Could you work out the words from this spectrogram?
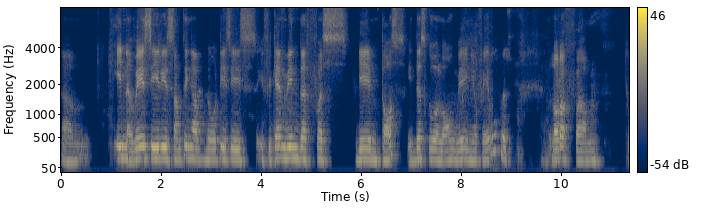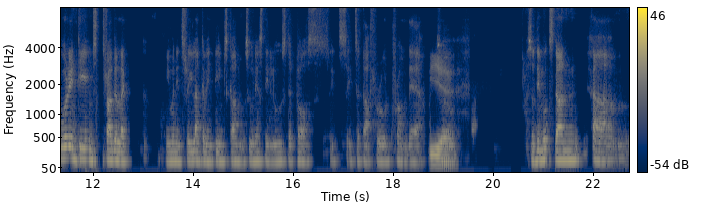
um, in away series, something I've noticed is if you can win the first game toss, it does go a long way in your favor because a lot of um, touring teams struggle. Like even in Sri Lanka, when teams come, as soon as they lose the toss, it's it's a tough road from there. Yeah. So, so Dimuth's done um,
